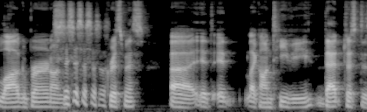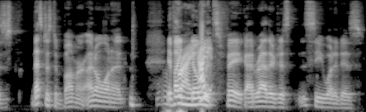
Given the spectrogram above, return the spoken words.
log burn on Christmas, uh it it like on TV, that just is that's just a bummer. I don't want to if I Right, know I- it's fake, I'd rather just see what it is.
